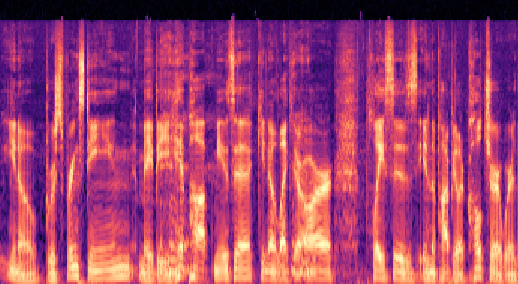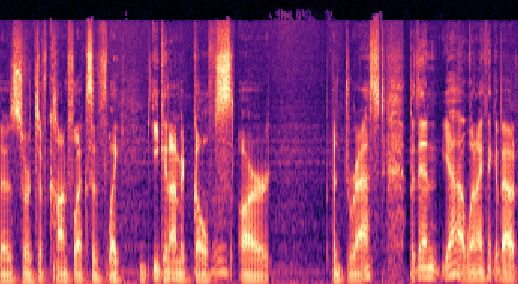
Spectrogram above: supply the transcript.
you know, Bruce Springsteen, maybe hip hop music. You know, like there mm-hmm. are places in the popular culture where those sorts of conflicts of like economic gulfs are addressed. But then, yeah, when I think about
